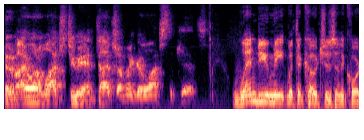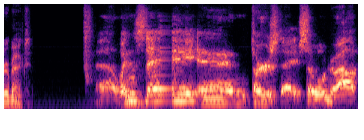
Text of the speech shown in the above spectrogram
if I want to watch two hand touch, I'm gonna go watch the kids. When do you meet with the coaches and the quarterbacks? uh, Wednesday and Thursday. So we'll go out.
